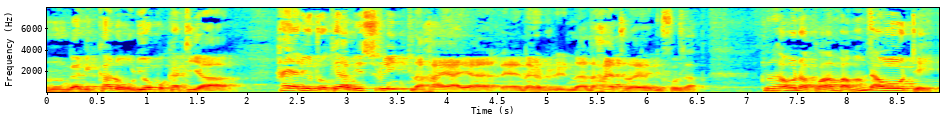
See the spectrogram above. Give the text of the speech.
muunganikano uliopo kati ya haya yaliyotokea Misri na haya ya, na, na, na haya tunayojifunza hapa. Tunaona kwamba muda wote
